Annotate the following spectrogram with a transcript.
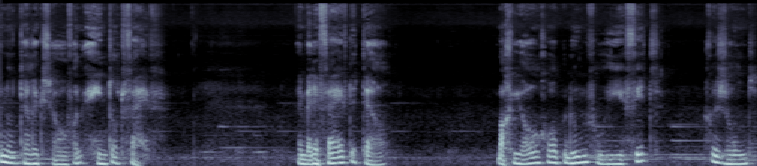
En dan tel ik zo van 1 tot 5. En bij de vijfde tel mag je je ogen open doen, voel je je fit, gezond,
